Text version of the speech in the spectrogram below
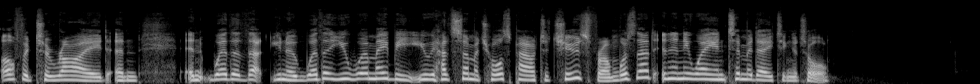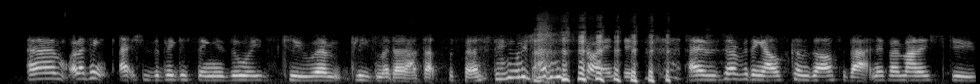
offered to ride and and whether that you know whether you were maybe you had so much horsepower to choose from was that in any way intimidating at all um, well, I think actually the biggest thing is always to um, please my dad. That's the first thing which I'm trying to do. Um, so everything else comes after that. And if I manage to do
